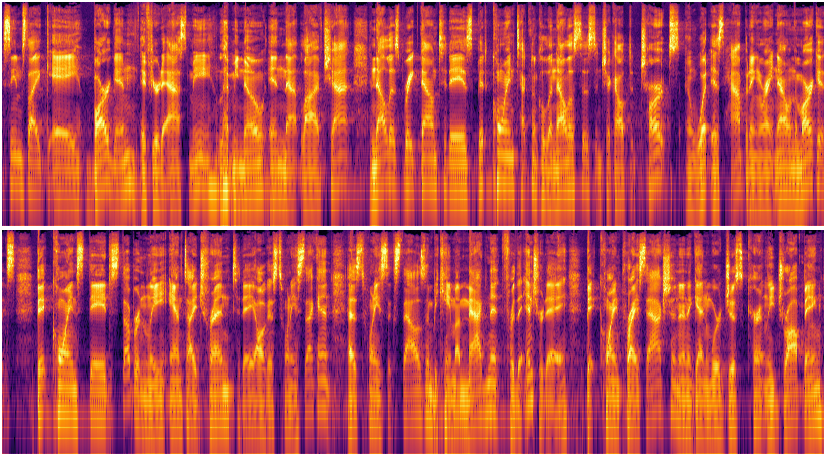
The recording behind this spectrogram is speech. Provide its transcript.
seems like a bargain. If you're to ask me, let me know in that live chat. And now let's break down today's Bitcoin technical analysis and check out the charts and what is happening right now in the markets. Bitcoin stayed stubbornly anti-trend today, August 22nd, as 26,000 became a magnet for the intraday Bitcoin price action. And again, we're just currently dropping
